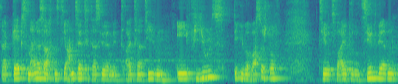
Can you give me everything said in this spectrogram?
Da gäbe es meines Erachtens die Ansätze, dass wir mit alternativen E-Fuels, die über Wasserstoff CO2 produziert werden,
